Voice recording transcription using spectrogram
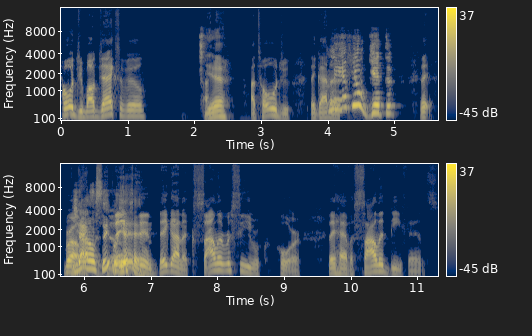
told you about Jacksonville. Yeah. I told you they got. I got mean, if you don't get the they, bro. Yeah, I don't see Jacksonville. Yeah. Listen, they got a solid receiver corps. They have a solid defense.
